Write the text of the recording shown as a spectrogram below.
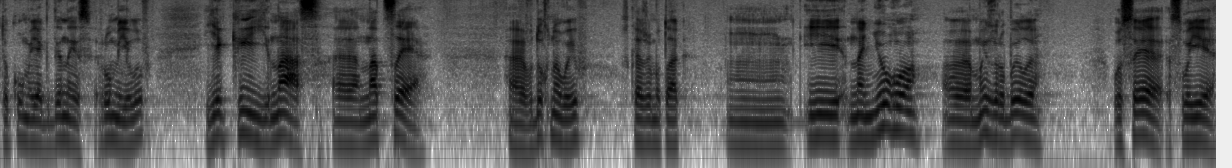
такому як Денис Румілов, який нас на це вдохновив, скажімо так. І на нього ми зробили усе своє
